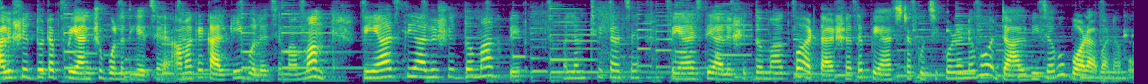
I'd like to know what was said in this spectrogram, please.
আলু সিদ্ধটা প্রিয়াংশু বলে দিয়েছে, আমাকে কালকেই বলেছে, মাম্মাম, পেঁয়াজ দিয়ে আলু সিদ্ধ মাখবে? বললাম, ঠিক আছে, পেঁয়াজ দিয়ে আলু সিদ্ধ মাখবো আর তার সাথে পেঁয়াজটা কুচি করে নেব, ডাল ভিজাবো, বড়া বানাবো।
